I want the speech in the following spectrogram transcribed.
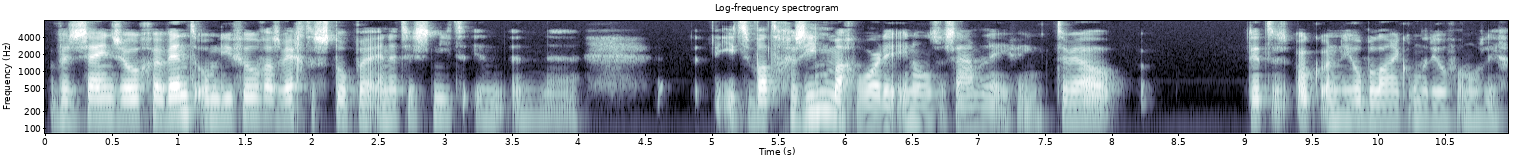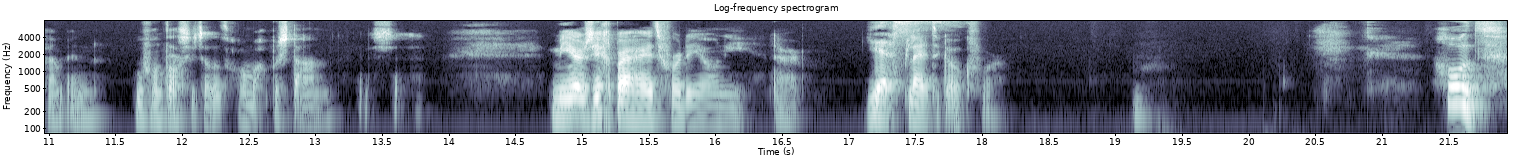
we zijn zo gewend om die vulva's weg te stoppen. En het is niet een, een, eh, iets wat gezien mag worden in onze samenleving. Terwijl dit is ook een heel belangrijk onderdeel van ons lichaam. En hoe fantastisch dat het gewoon mag bestaan. Dus, meer zichtbaarheid voor de Joni. Daar Yes. pleit ik ook voor. Goed.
